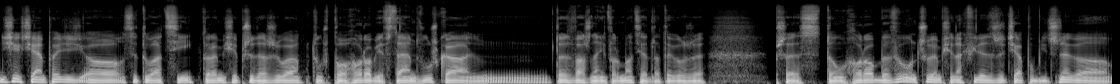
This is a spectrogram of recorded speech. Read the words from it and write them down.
Dzisiaj chciałem powiedzieć o sytuacji, która mi się przydarzyła tuż po chorobie. Wstałem z łóżka. To jest ważna informacja, dlatego że przez tą chorobę wyłączyłem się na chwilę z życia publicznego.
